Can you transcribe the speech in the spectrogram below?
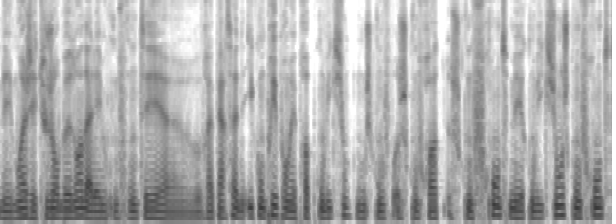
Mais moi, j'ai toujours besoin d'aller me confronter euh, aux vraies personnes, y compris pour mes propres convictions. Donc, je, je, confronte, je confronte mes convictions, je confronte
